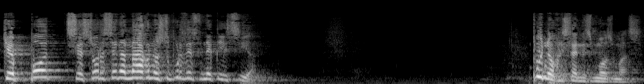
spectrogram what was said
και πόσες ώρες έναν άγνωστο που ήρθε στην εκκλησία. Πού είναι ο χριστιανισμός μας;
